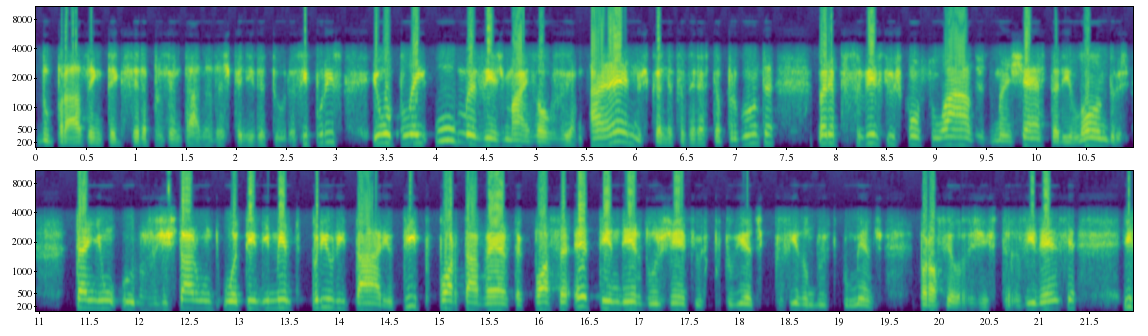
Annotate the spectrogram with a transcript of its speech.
do prazo em que têm que ser apresentadas as candidaturas. E por isso eu apelei uma vez mais ao Governo, há anos que ando a fazer esta pergunta, para perceber se os consulados de Manchester e Londres têm um, registrar um, um atendimento prioritário, tipo porta aberta, que possa atender de urgência os portugueses que precisam dos documentos para o seu registro de residência e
